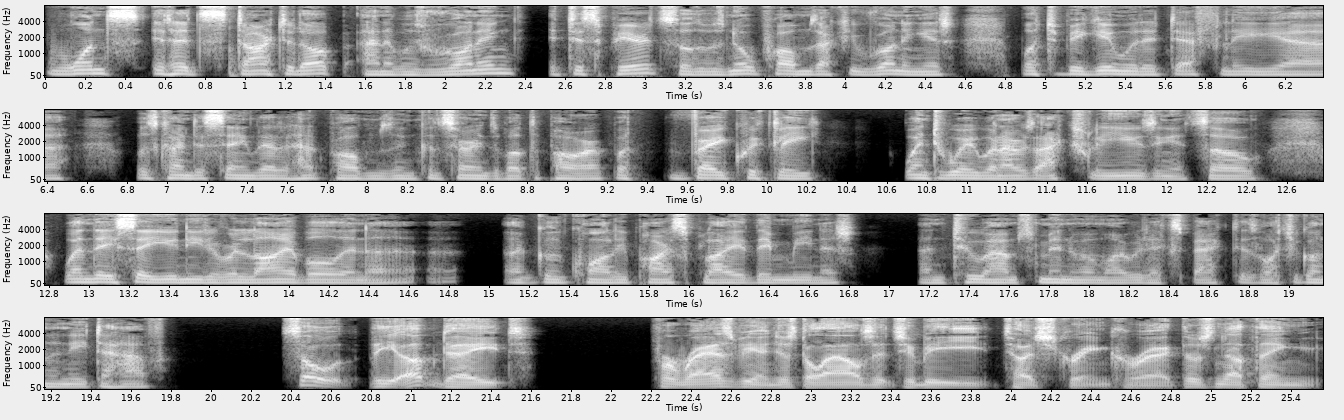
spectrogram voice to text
once it had started up and it was running, it disappeared. So there was no problems actually running it. But to begin with, it definitely uh, was kind of saying that it had problems and concerns about the power, but very quickly went away when I was actually using it. So when they say you need a reliable and a, a good quality power supply, they mean it. And two amps minimum, I would expect, is what you're going to need to have. So the update for Raspbian just allows it to be touchscreen, correct? There's nothing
